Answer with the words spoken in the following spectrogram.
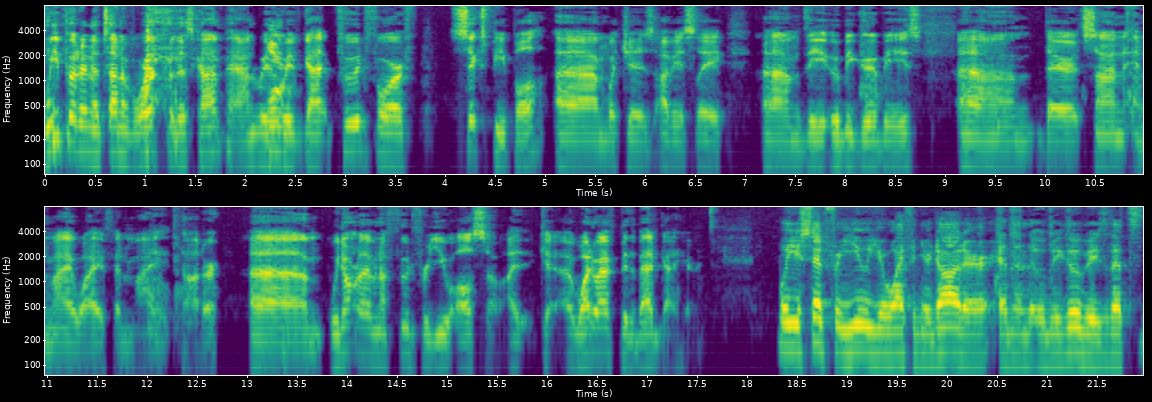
We put in a ton of work for this compound. We, Yeah. We've got food for six people, um, which is obviously um, the Ooby Goobies, um, their son and my wife and my daughter. Um, we don't really have enough food for you. Also, I, why do I have to be the bad guy here? Well, you said for you, your wife, and your daughter, and then the Ooby Goobies. That's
